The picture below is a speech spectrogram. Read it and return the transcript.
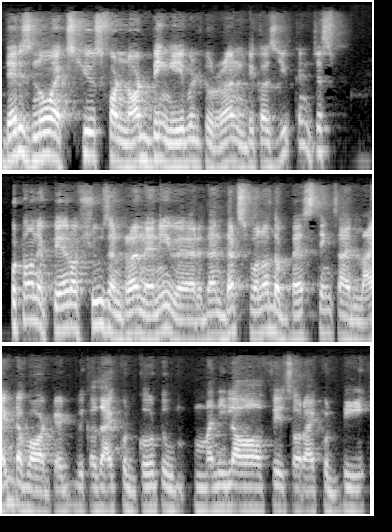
there is no excuse for not being able to run because you can just put on a pair of shoes and run anywhere. Then that's one of the best things I liked about it because I could go to Manila office or I could be,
